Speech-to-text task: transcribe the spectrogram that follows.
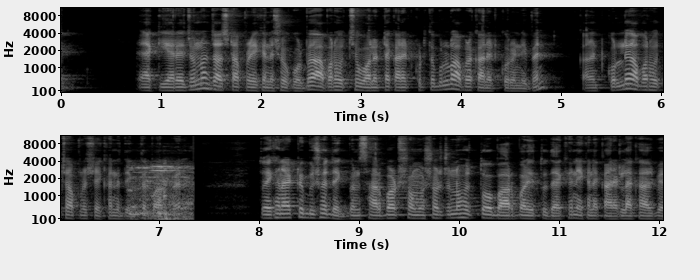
এক এক ইয়ারের জন্য জাস্ট আপনার এখানে শো করবে। আবার হচ্ছে ওয়ালেটটা কানেক্ট করতে বলল, আবার কানেক্ট করে নেবেন। কানেক্ট করলে আবার হচ্ছে আপনার সেখানে দেখতে পারবেন। তো এখানে একটা বিষয় দেখবেন সার্ভার সমস্যার জন্য হয়তো বারবার একটু দেখেন, এখানে কানেক্ট লেখা আসবে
